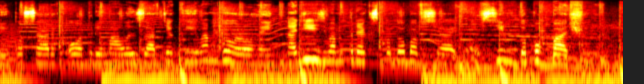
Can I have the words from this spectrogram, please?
І косарик отримали завдяки вам дорогень. Надіюсь, вам трек сподобався і всім до побачення.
